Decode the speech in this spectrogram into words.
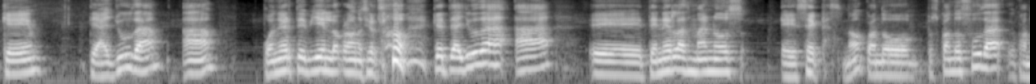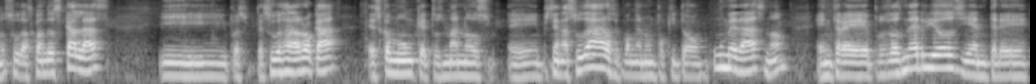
que te ayuda a ponerte bien lo no, no es cierto, que te ayuda a eh, tener las manos eh, secas, ¿no? Cuando, pues cuando suda, cuando sudas, cuando escalas y pues te subes a la roca, es común que tus manos eh, empiecen a sudar o se pongan un poquito húmedas, ¿no? Entre pues los nervios y entre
